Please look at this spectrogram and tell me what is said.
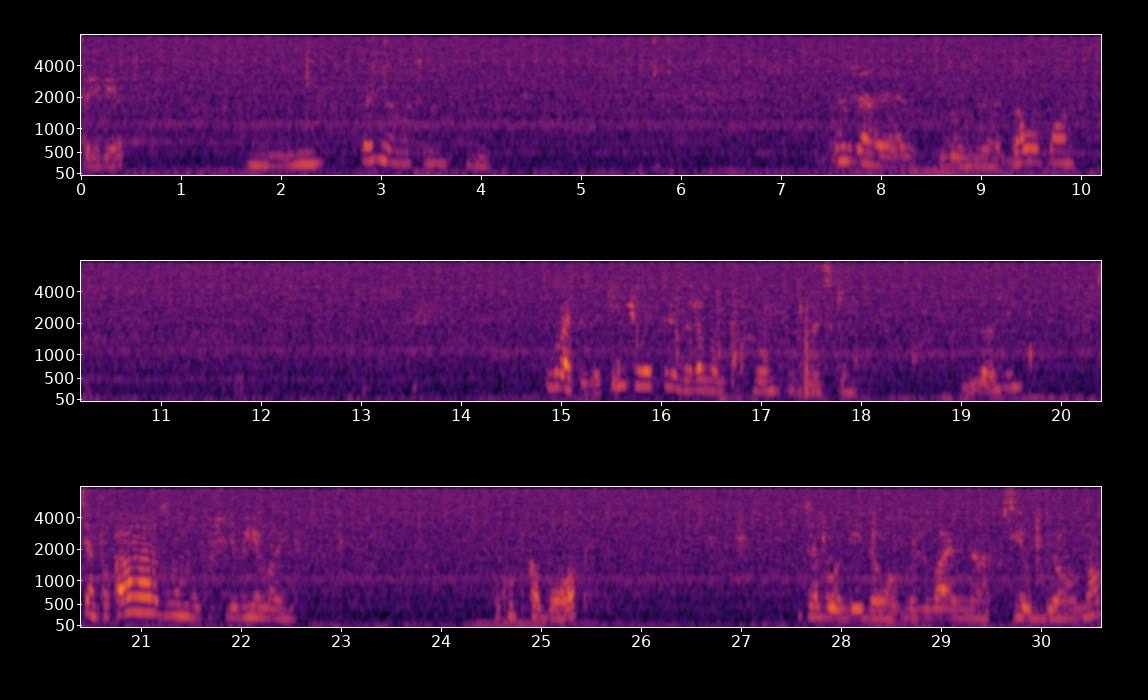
Привет. Мгм. Понятно. Мгм. Вже дуже довго. Давайте закінчувати. Зараз вам покажу німецький ззаді. Всем пока. З вами був любимий Губка Боб. Це було відео виживаємо на всіх біомах.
